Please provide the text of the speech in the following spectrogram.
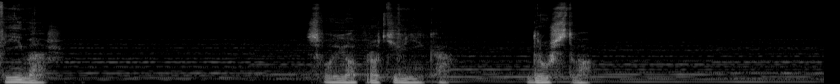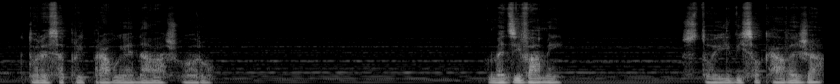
vnímaš svojho protivníka, družstvo, ktoré sa pripravuje na vašu hru. Medzi vami stojí vysoká väža,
